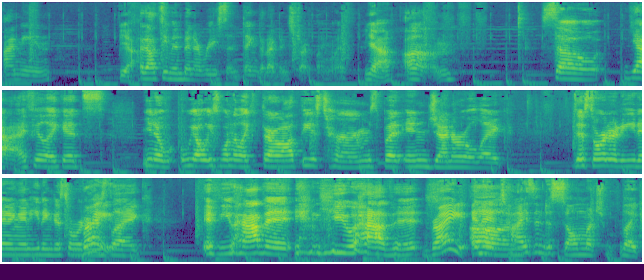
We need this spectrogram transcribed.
I mean yeah. that's even been a recent thing that I've been struggling with. Yeah. Um so yeah I feel like it's you know we always want to like throw out these terms but in general like disordered eating and eating disorders right. like if you have it you have it. Right and um, it ties into so much like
